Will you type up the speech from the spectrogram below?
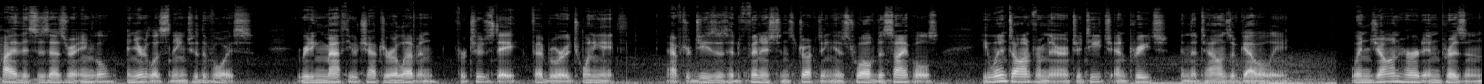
Hi, this is Ezra Engel, and you're listening to The Voice, reading Matthew chapter 11 for Tuesday, February 28th. After Jesus had finished instructing his twelve disciples, he went on from there to teach and preach in the towns of Galilee. When John heard in prison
